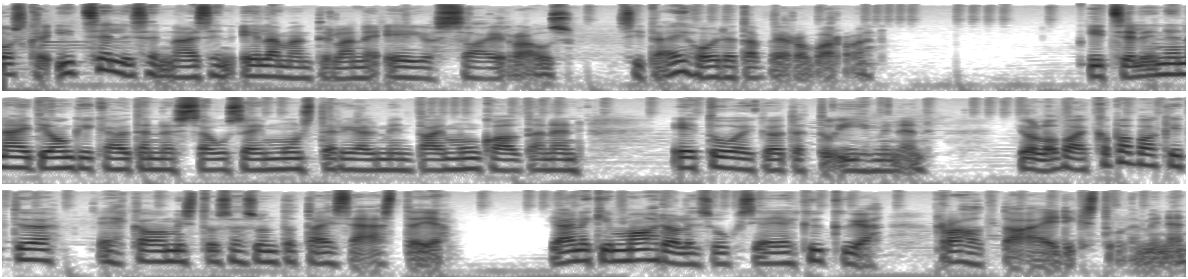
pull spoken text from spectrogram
Koska itsellisen naisen elämäntilanne ei ole sairaus, sitä ei hoideta verovaroin. Itsellinen äiti onkin käytännössä usein munsterielmin tai mun kaltainen etuoikeutettu ihminen, jolla on vaikkapa vakityö, ehkä omistusasunto tai säästöjä, ja ainakin mahdollisuuksia ja kykyä rahoittaa äidiksi tuleminen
